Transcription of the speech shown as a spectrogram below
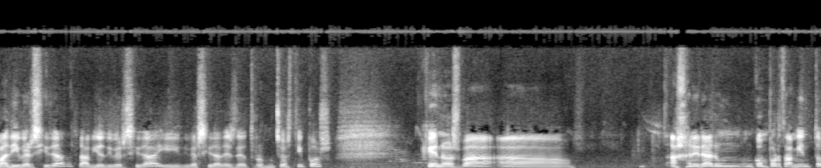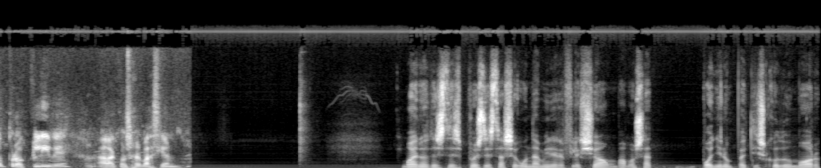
la diversidad, la biodiversidad y diversidades de otros muchos tipos, que nos va a generar un comportamiento proclive a la conservación. Bueno, desde despois desta segunda mini reflexión vamos a poñer un petisco de humor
